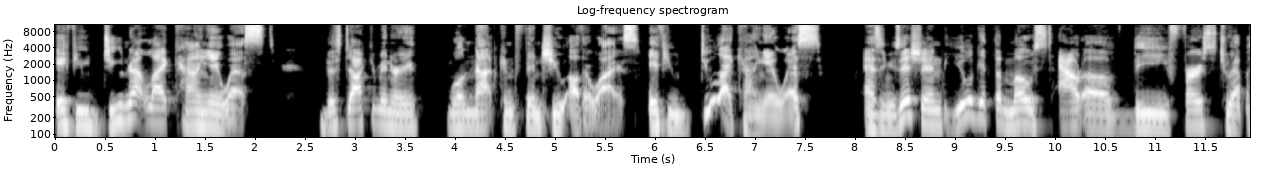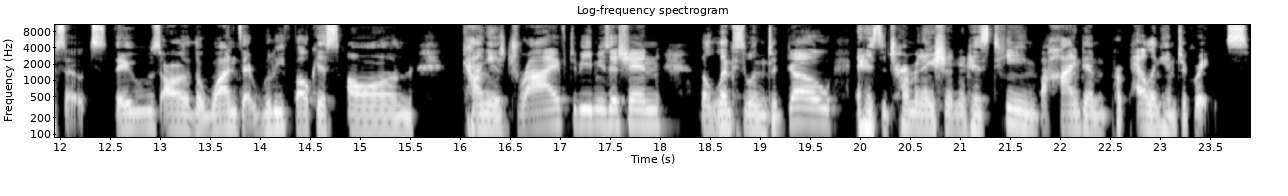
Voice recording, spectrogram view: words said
If you do not like Kanye West, this documentary will not convince you otherwise. If you do like Kanye West, as a musician, you will get the most out of the first two episodes. Those are the ones that really focus on Kanye's drive to be a musician, the lengths willing to go, and his determination and his team behind him propelling him to greatness.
